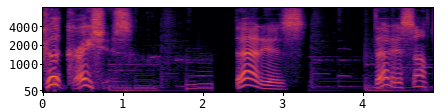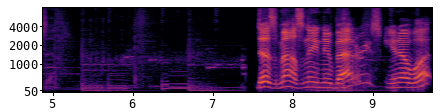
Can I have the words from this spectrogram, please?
Good gracious. That is that is something. Does the mouse need new batteries? You know what?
